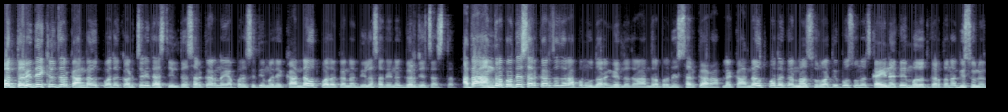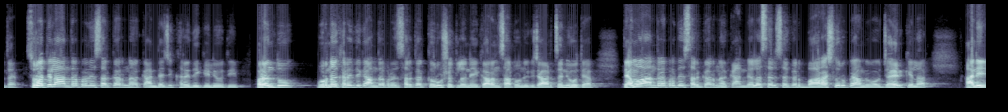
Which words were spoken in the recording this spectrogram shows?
पण तरी देखील जर कांदा उत्पादक अडचणीत असतील तर सरकारनं या परिस्थितीमध्ये कांदा उत्पादकांना दिलासा देणं गरजेचं असतं. आता आंध्र प्रदेश सरकारचं जर आपण उदाहरण घेतलं तर आंध्र प्रदेश सरकार आपल्या कांदा उत्पादकांना सुरुवातीपासूनच काही ना काही मदत करताना दिसून येत आहे. सुरुवातीला आंध्र प्रदेश सरकारनं कांद्याची खरेदी केली होती परंतु पूर्ण खरेदी का आंध्र प्रदेश सरकार करू शकलं नाही कारण साठवणुकीच्या अडचणी होत्या. त्यामुळे आंध्र प्रदेश सरकारनं कांद्याला सरसकट बाराशे रुपये हमीभाव जाहीर केला आणि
